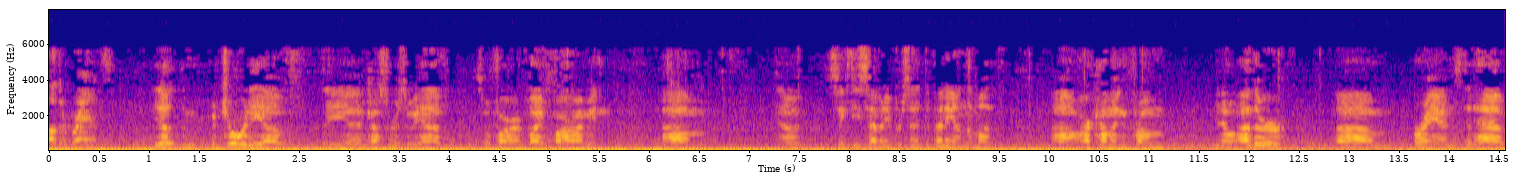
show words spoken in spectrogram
other brands? you know, the majority of the uh, customers we have so far, by far, I mean, um, you know, 60, 70 percent, depending on the month, uh, are coming from, you know, other um, brands that have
